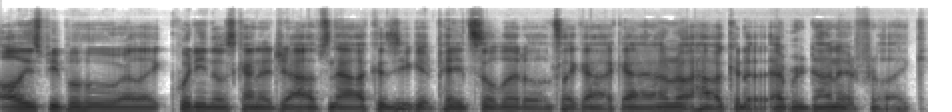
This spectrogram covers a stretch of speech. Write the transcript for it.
all these people who are like quitting those kind of jobs now because you get paid so little. It's like, oh god, I don't know how I could have ever done it for like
